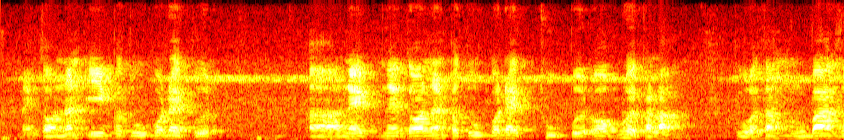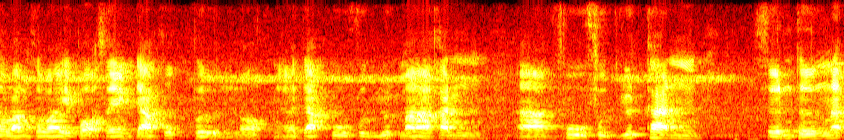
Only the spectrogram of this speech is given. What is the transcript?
ๆในตอนนั้นเองประตูก็ได้เปิดในในตอนนั้นประตูก็ได้ถูกเปิดออกด้วยพลัง ตัวทั้งหมู่บ้านสว่างสวัยเพราะแสงจากพกเผินนอกเหนือจากผู้ฝึกยุทธมาขั้นผู้ฝึกยุทธขั้นเสริญถึงนะ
